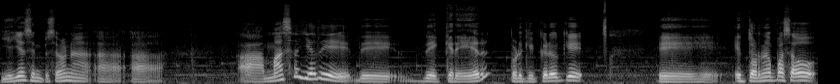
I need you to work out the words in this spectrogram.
Y ellas empezaron a más allá de, creer, porque creo que eh, el torneo pasado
